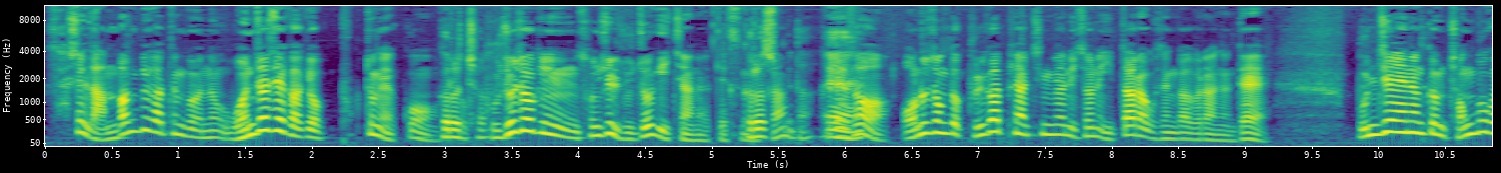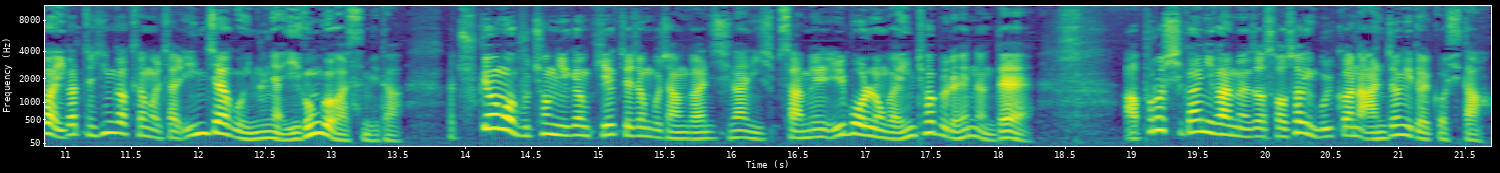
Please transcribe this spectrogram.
사실 난방비 같은 거는 원자재 가격 폭등했고 그렇죠. 또 구조적인 손실 누적이 있지 않았겠습니까? 그렇습니다. 예. 그래서 어느 정도 불가피한 측면이 저는 있다라고 생각을 하는데 문제는 그럼 정부가 이 같은 심각성을 잘 인지하고 있느냐 이건 것 같습니다. 추경호 부총리 겸 기획재정부 장관이 지난 23일 일부 언론과 인터뷰를 했는데 앞으로 시간이 가면서 서서히 물가는 안정이 될 것이다.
